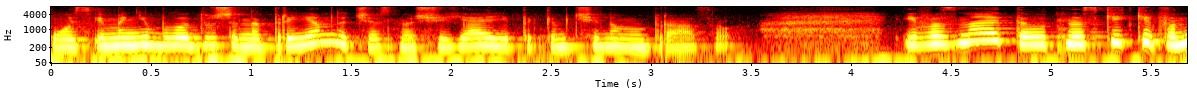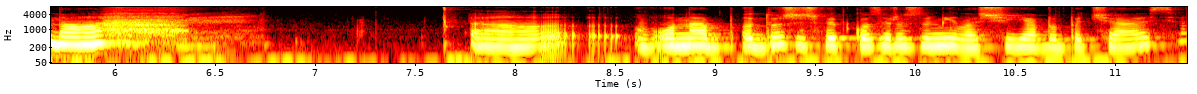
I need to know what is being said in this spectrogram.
Ось, І мені було дуже неприємно, чесно, що я її таким чином образила. І ви знаєте, от наскільки вона е, вона дуже швидко зрозуміла, що я вибачаюся,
